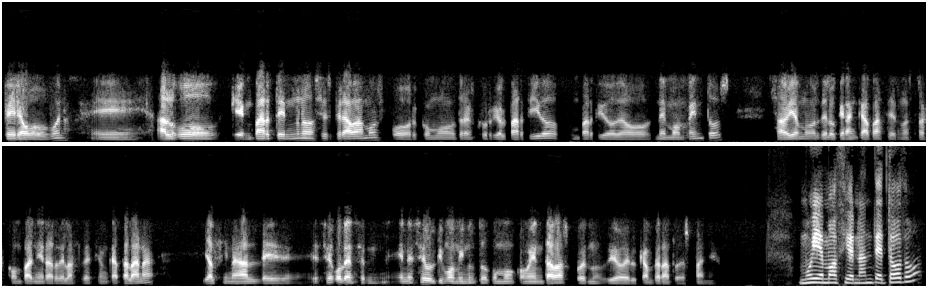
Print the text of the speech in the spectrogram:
pero bueno, eh, algo que en parte no nos esperábamos por cómo transcurrió el partido, un partido de, de momentos sabíamos de lo que eran capaces nuestras compañeras de la selección catalana y al final de ese gol en, en, ese último minuto, como comentabas, pues nos dio el campeonato de España. Muy emocionante todo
